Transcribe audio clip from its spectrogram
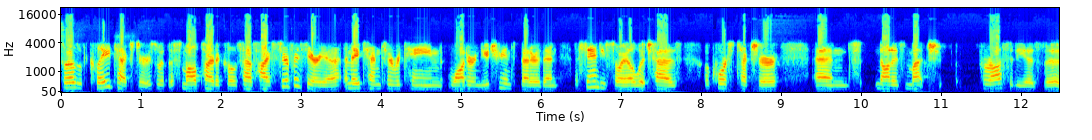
soils with clay textures with the small particles have high surface area and they tend to retain water and nutrients better than a sandy soil which has a coarse texture and not as much porosity as the,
